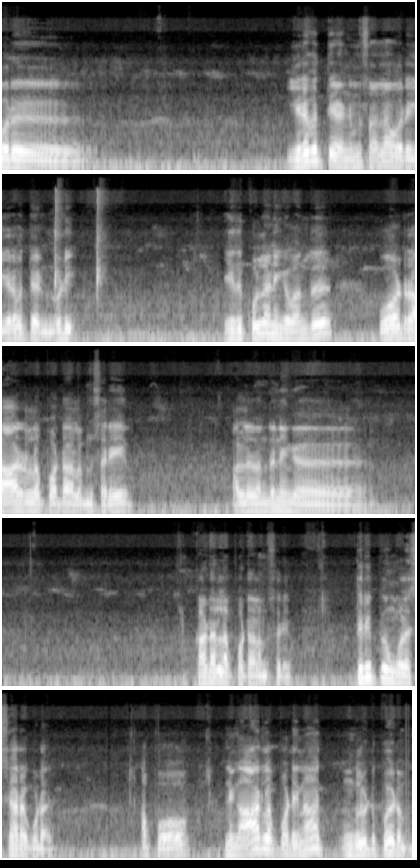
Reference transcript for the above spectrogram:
ஒரு இருபத்தேழு நிமிஷம் இல்லை ஒரு இருபத்தேழு நொடி. இதுக்குள்ளே நீங்கள் வந்து ஓடுற ஆறில் போட்டாலும் சரி அல்லது வந்து நீங்கள் கடலில் போட்டாலும் சரி திருப்பி உங்களை சேரக்கூடாது. அப்போது நீங்கள் ஆறில் போட்டிங்கன்னா உங்களை விட்டு போயிடும்.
